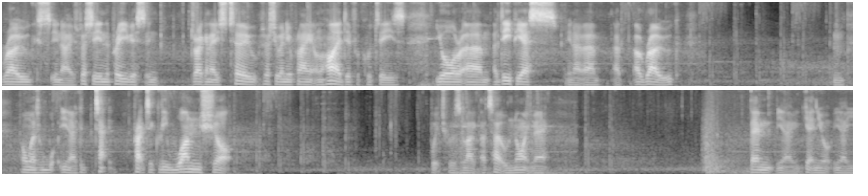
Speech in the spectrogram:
rogues, you know, especially in the previous in Dragon Age 2, especially when you're playing it on higher difficulties, you're um, a DPS, you know, um, a, a rogue, um, almost, you know, practically one shot, which was like a total nightmare. Then you know, getting your, you know,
